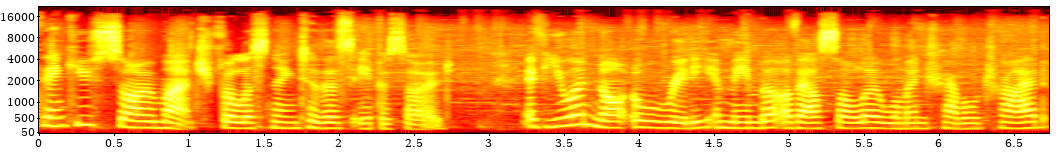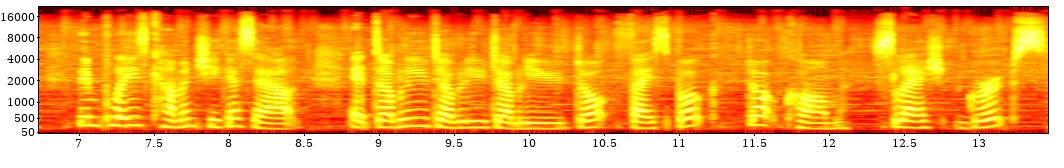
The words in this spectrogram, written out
Thank you so much for listening to this episode. If you are not already a member of our Solo Woman Travel Tribe, then please come and check us out at www.facebook.com slash groups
